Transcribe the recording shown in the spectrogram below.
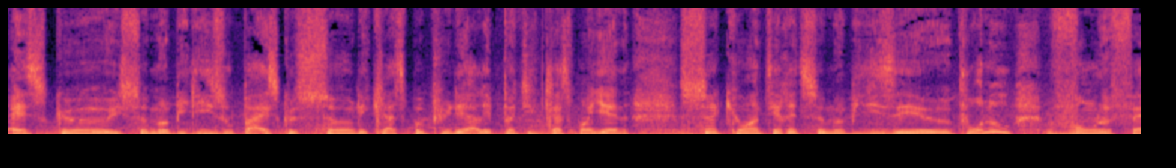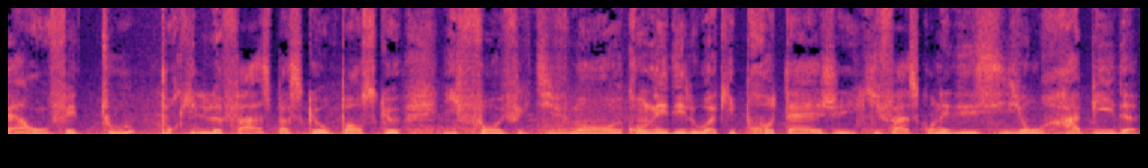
Est-ce qu'ils se mobilisent ou pas? Est-ce que ceux, les classes populaires, les petites classes moyennes, ceux qui ont intérêt de se mobiliser euh, pour nous, vont le faire? On fait tout pour qu'ils le fassent parce qu'on pense qu'il faut effectivement qu'on ait des lois qui protègent et qui fassent qu'on ait des décisions rapides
